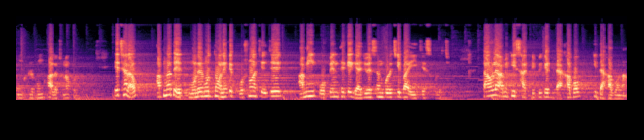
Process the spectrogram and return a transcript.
পুঙ্খানুপুঙ্খ আলোচনা করব। এছাড়াও আপনাদের মনের মধ্যে অনেকের প্রশ্ন আছে যে, আমি ওপেন থেকে গ্র্যাজুয়েশন করেছি বা এইচএস করেছি, তাহলে আমি কি সার্টিফিকেট দেখাবো কি দেখাবো না?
